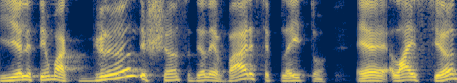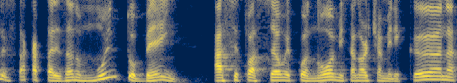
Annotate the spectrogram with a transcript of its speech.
e ele tem uma grande chance de levar esse pleito é, lá esse ano. Ele está capitalizando muito bem a situação econômica norte-americana,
